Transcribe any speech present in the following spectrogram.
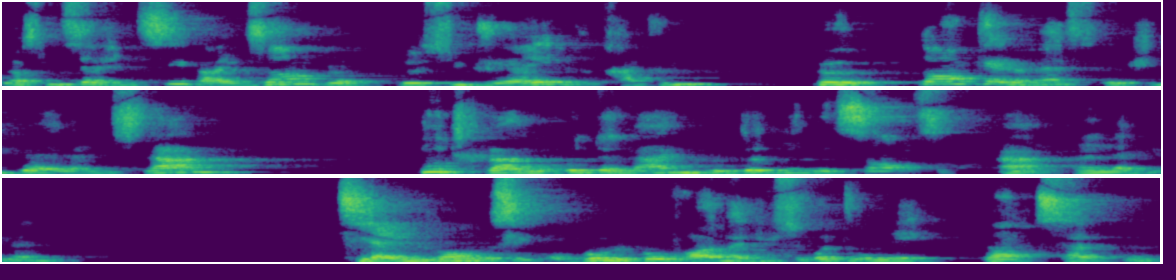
lorsqu'il s'agissait, par exemple, de suggérer, je traduis, que tant qu'elle reste fidèle à l'islam, toute femme ottomane peut donner naissance à un Abdulhamid. S'il a eu vent de ses propos, le pauvre homme a dû se retourner dans sa tombe.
